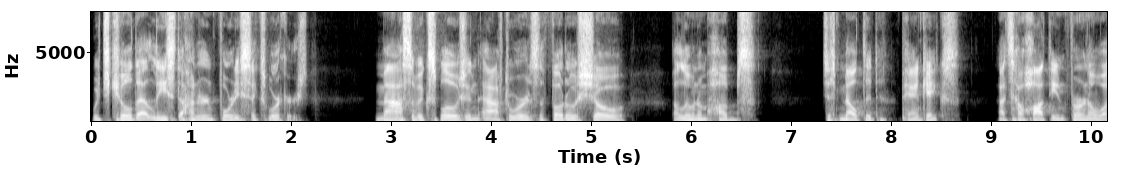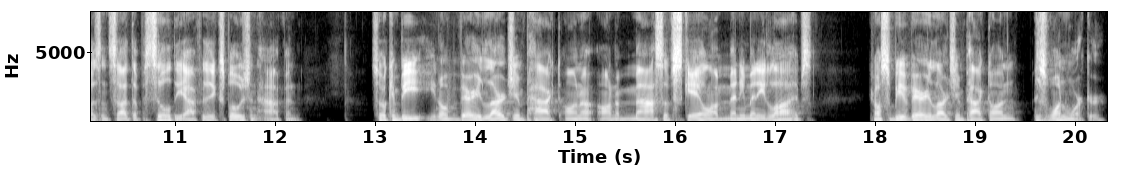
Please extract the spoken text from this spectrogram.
which killed at least 146 workers. Massive explosion. Afterwards, the photos show aluminum hubs just melted, pancakes. That's how hot the inferno was inside the facility after the explosion happened. So it can be, you know, very large impact on a on a massive scale on many many lives. It can also be a very large impact on just one worker.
